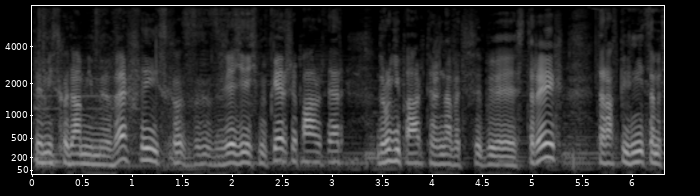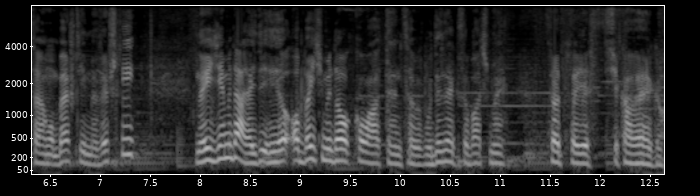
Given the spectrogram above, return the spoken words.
Tymi schodami my weszli, zwiedziliśmy pierwszy parter, drugi parter, nawet strych. Teraz piwnicę my całą obeszli, my wyszli. No i idziemy dalej. Obejdźmy dookoła ten cały budynek, zobaczmy, co tutaj jest ciekawego.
